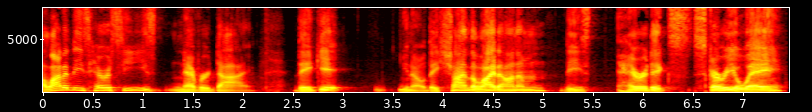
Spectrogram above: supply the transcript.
a lot of these heresies never die. They get, you know, they shine the light on them. These heretics scurry away,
